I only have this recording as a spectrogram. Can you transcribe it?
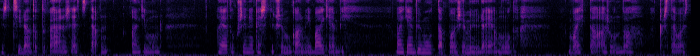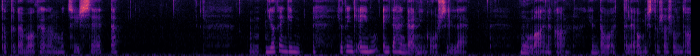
Ja sitten siinä on totta kai aina se, että sitä on ainakin mun ajatuksen ja käsityksen mukaan niin vaikeampi vaikeampi muuttaa pois ja myydä ja muuta, vaihtaa asuntoa, vaikka sitä voisi totta kai vuokrata, mutta siis se, että jotenkin, jotenkin ei, ei tähänkään niin ole silleen, mulla ainakaan, en tavoittele omistusasuntoa.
